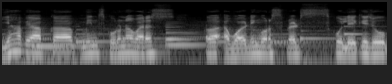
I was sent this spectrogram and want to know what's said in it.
यहाँ पे आपका मीन्स कोरोना वायरस का अवॉइडिंग और स्प्रेड्स को लेके जो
